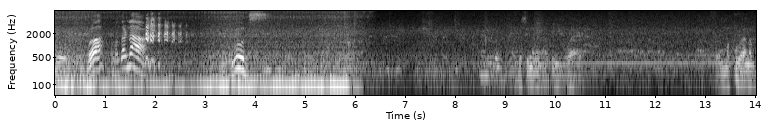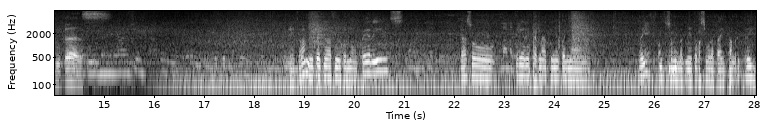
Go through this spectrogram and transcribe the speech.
Oh. Ba, mandar na. Goods. Kasi na lang ating wire. Para makuha na bukas. ito may break natin yung kanyang fairings kaso i-repair natin yung kanyang tray dito sa may magneto kasi wala tayong pang retrade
